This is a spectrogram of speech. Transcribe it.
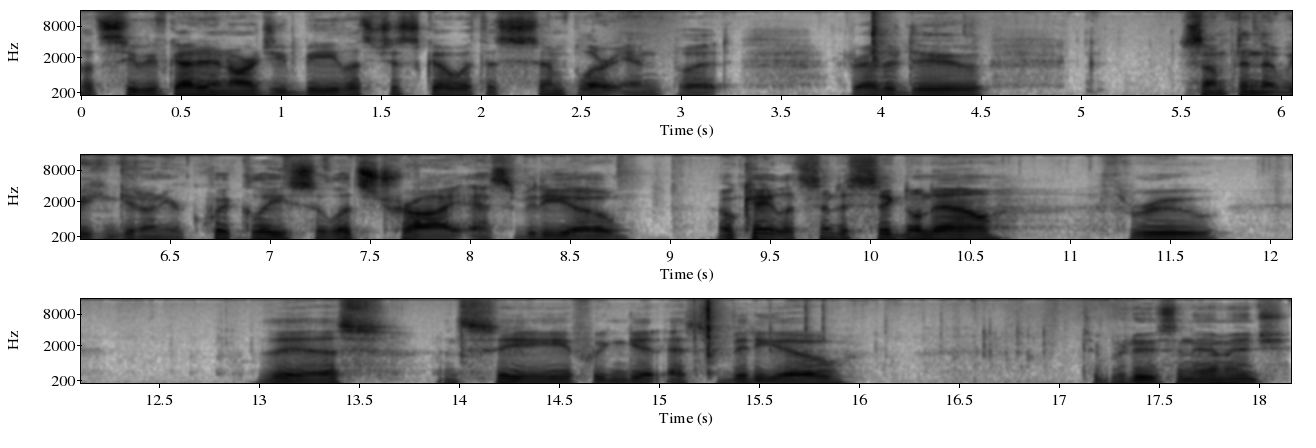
let's see, we've got it in RGB. Let's just go with a simpler input. I'd rather do something that we can get on here quickly. So let's try S-Video. Okay, let's send a signal now through this and see if we can get S-Video to produce an image.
